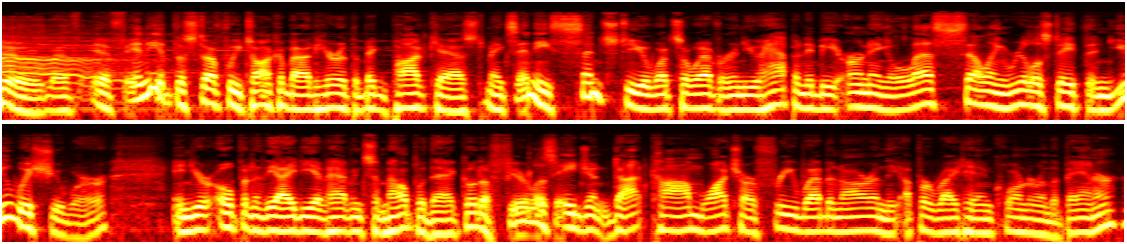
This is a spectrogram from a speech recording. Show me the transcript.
too. If, if any of the stuff we talk about here at the big podcast makes any sense to you whatsoever, and you happen to be earning less selling real estate than you wish you were, and you're open to the idea of having some help with that, go to fearlessagent.com, watch our free webinar in the upper right hand corner of the banner.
